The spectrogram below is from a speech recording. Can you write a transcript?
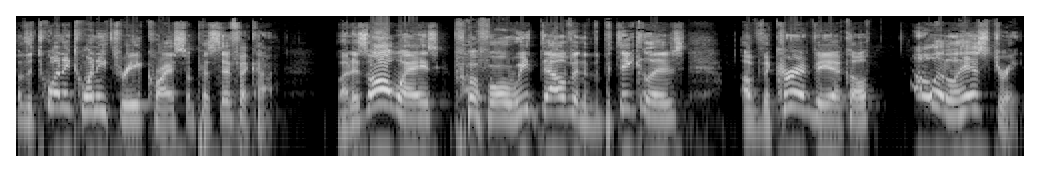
of the 2023 Chrysler Pacifica. But as always, before we delve into the particulars of the current vehicle, a little history.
